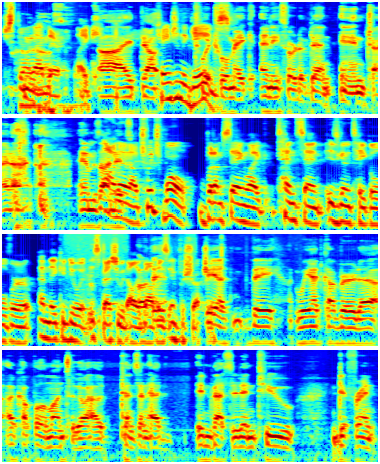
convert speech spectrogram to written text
Just throwing it out there. Like, I doubt Changing the Twitch games. will make any sort of dent in China. Amazon oh, no, no, Twitch won't. But I'm saying like Tencent is going to take over, and they could do it, especially with Alibaba's they- infrastructure. Yeah, they we had covered uh, a couple of months ago how Tencent had invested in two different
